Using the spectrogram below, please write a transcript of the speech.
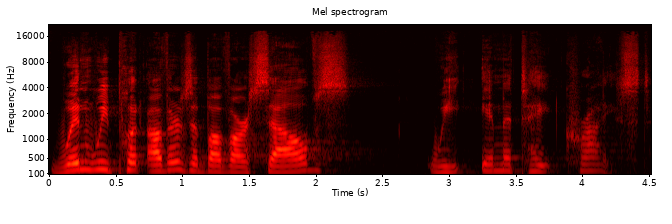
when we put others above ourselves, we imitate Christ.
